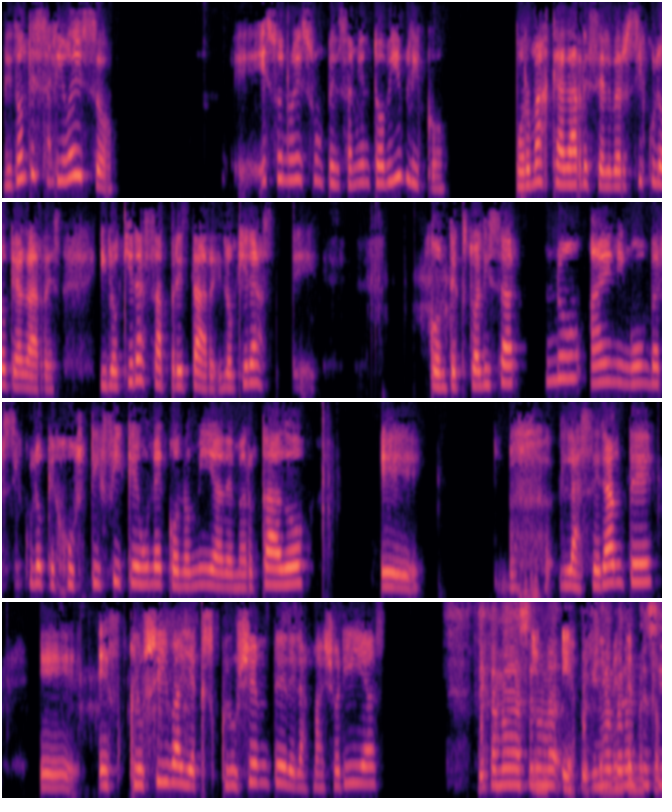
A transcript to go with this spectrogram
¿De dónde salió eso? eso no es un pensamiento bíblico. Por más que agarres el versículo que agarres y lo quieras apretar y lo quieras eh, contextualizar, no hay ningún versículo que justifique una economía de mercado eh, lacerante, eh, exclusiva y excluyente de las mayorías. Déjame hacer una, un pequeño paréntesis,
